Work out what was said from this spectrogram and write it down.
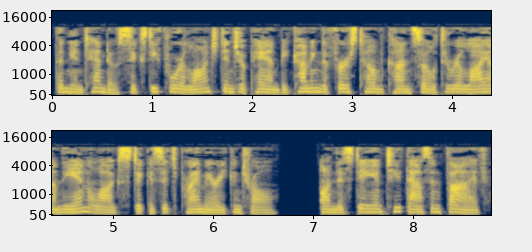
the Nintendo 64 launched in Japan, becoming the first home console to rely on the analog stick as its primary control. On this day in 2005,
